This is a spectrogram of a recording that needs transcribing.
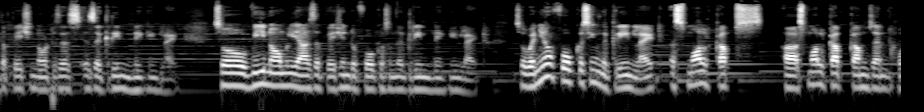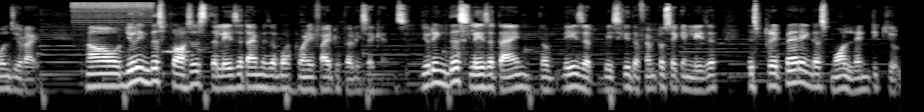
the patient notices is a green blinking light. So we normally ask the patient to focus on the green blinking light. So when you're focusing the green light, a small cups, a small cup comes and holds your eye. Now, during this process, the laser time is about 25 to 30 seconds. During this laser time, the laser, basically the femtosecond laser, is preparing a small lenticule.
